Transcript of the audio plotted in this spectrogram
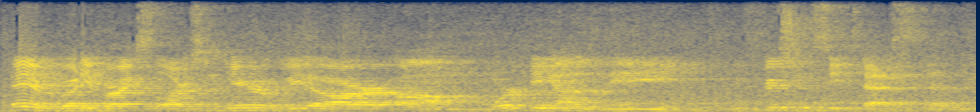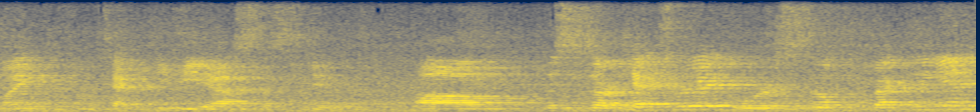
Hey everybody, Bryce Larson here. We are um, working on the efficiency test that Mike from TechPB asked us to do. Um, this is our catch rig. We're still perfecting it.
